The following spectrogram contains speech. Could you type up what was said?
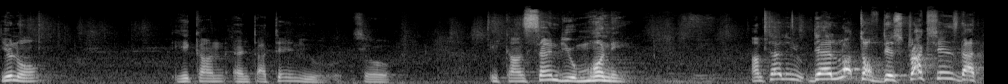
You know, he can entertain you. So he can send you money. I'm telling you, there are a lot of distractions that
